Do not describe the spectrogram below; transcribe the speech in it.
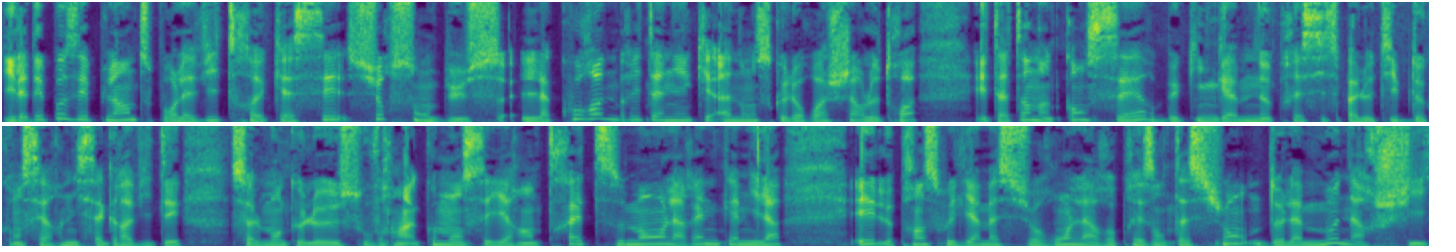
Il a déposé plainte pour la vitre cassée sur son bus. La couronne britannique annonce que le roi Charles III est atteint d'un cancer. Buckingham ne précise pas le type de cancer ni sa gravité, seulement que le souverain a commencé hier un traitement. La reine Camilla et le prince William assureront la représentation de la monarchie.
